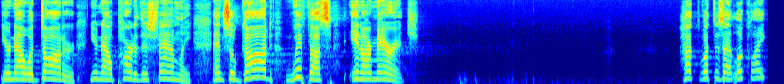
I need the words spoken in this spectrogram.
You're now a daughter. You're now part of this family. And so, God with us in our marriage. How, what does that look like?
